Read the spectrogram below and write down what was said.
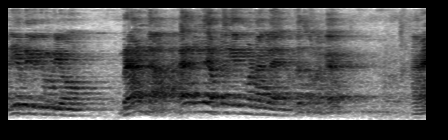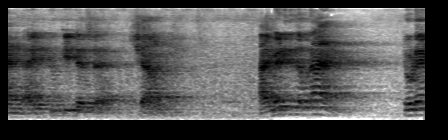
நீ எப்படி விற்க முடியும்? பிராண்டா? இல்லை அப்படிலாம் கேட்க மாட்டாங்களே. அதான் சொன்னாங்க. And I took it as a challenge. I made it as brand brand. Today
